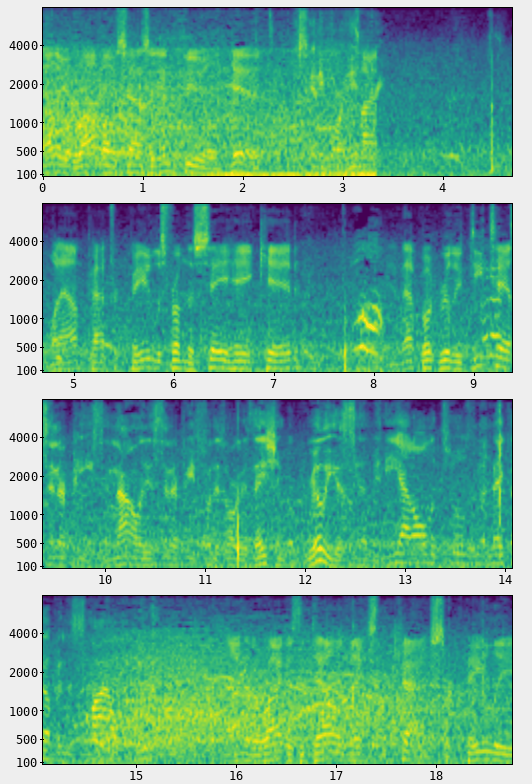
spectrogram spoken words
Heliot Ramos has an infield hit. Any more injury? One out. Patrick Bailey from the Say Hey Kid. And that book really details centerpiece, and not only a centerpiece for this organization, but really is him. And he had all the tools and the makeup and the smile to do it. Line to the right as Adell makes the catch. So Bailey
